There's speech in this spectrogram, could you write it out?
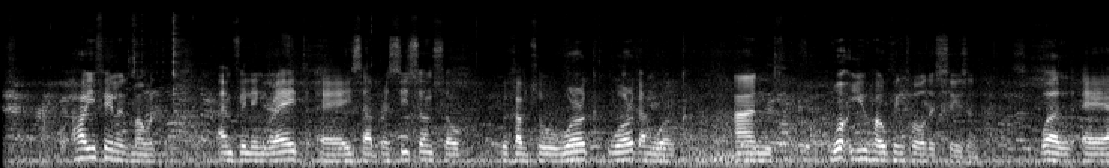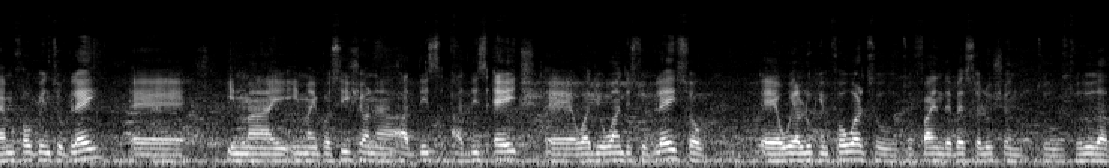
How are you feeling at the moment? I'm feeling great. Uh, it's a pre-season, so we have to work, work, and work. And what are you hoping for this season? Well, uh, I'm hoping to play uh, in my in my position uh, at this at this age. Uh, what you want is to play, so uh, we are looking forward to, to find the best solution to, to do that.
